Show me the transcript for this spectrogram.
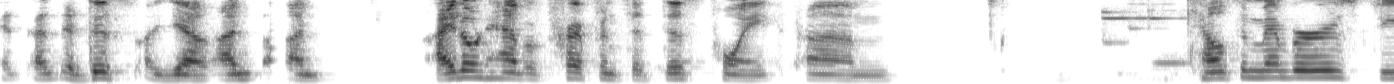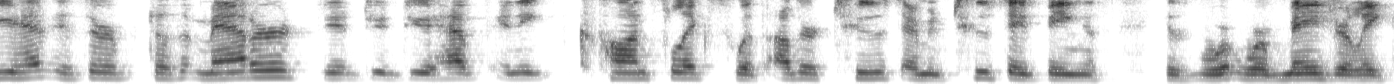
at, at- at this, yeah, I'm, I'm, I don't have a preference at this point. Um, Council members, do you have, is there, does it matter? Do, do, do you have any conflicts with other Tuesday? I mean, Tuesday being is, is we're, we're majorly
